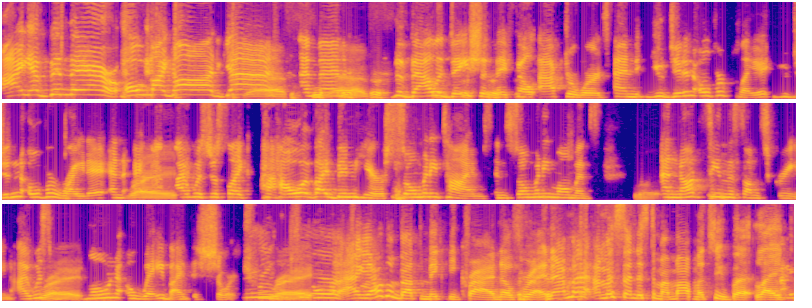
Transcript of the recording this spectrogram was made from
i have been there oh my god yes, Yes. and then Yes. the validation they felt afterwards and you didn't overplay it you didn't overwrite it and Right. I, I was just like how have i been here so many times in so many moments Right. and not seen this on screen i was Right. blown away by this short truly Right. Yeah, I, y'all about to make me cry. No, for real. And I'm gonna, I'm gonna send this to my mama too. But like, i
